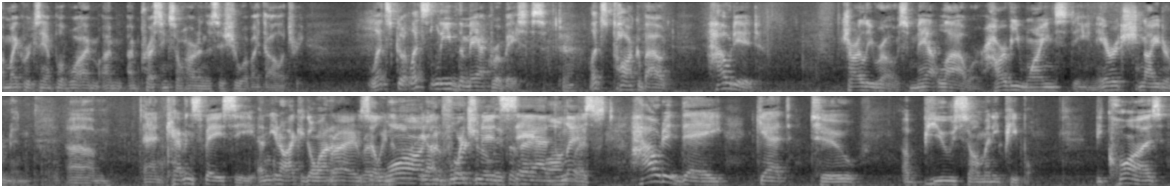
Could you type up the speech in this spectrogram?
a micro example of why I'm, I'm, I'm pressing so hard on this issue of idolatry. Let's go. Let's leave the macro basis. Okay. Let's talk about how did Charlie Rose, Matt Lauer, Harvey Weinstein, Eric Schneiderman, um, and Kevin Spacey, and you know I could go on. Right, it's right, a long, yeah, unfortunate, sad long list. list. How did they get to abuse so many people? Because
